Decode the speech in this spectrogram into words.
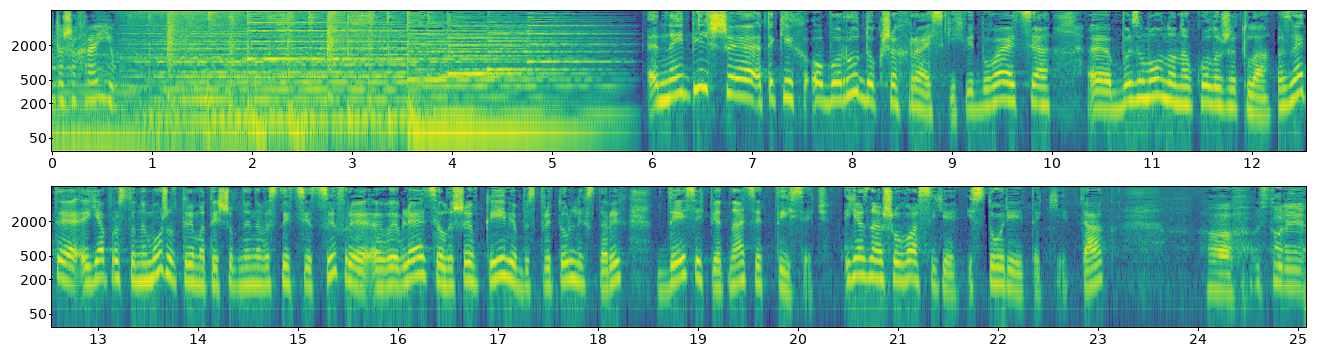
до шахраїв. Найбільше таких оборудок шахрайських відбувається е, безумовно навколо житла. Ви знаєте, я просто не можу втриматись, щоб не навести ці цифри. Е, Виявляється, лише в Києві безпритульних старих 10-15 тисяч. Я знаю, що у вас є історії такі, так? Э, Историй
